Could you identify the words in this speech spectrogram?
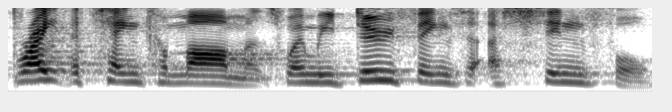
break the Ten Commandments, when we do things that are sinful.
